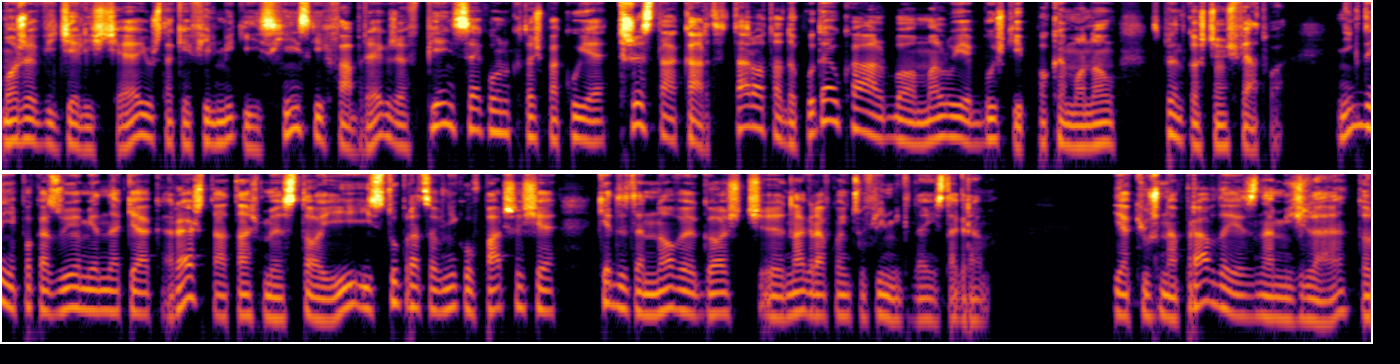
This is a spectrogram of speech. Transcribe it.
Może widzieliście już takie filmiki z chińskich fabryk, że w 5 sekund ktoś pakuje 300 kart tarota do pudełka albo maluje buźki Pokémoną z prędkością światła. Nigdy nie pokazują jednak, jak reszta taśmy stoi i stu pracowników patrzy się, kiedy ten nowy gość nagra w końcu filmik na Instagram. Jak już naprawdę jest z nami źle, to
